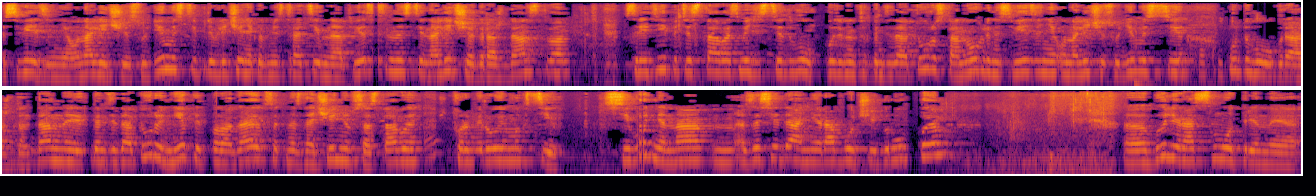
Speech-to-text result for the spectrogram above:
сведения о наличии судимости, привлечении к административной ответственности, наличии гражданства. Среди 582 выдвинутых кандидатур установлены сведения о наличии судимости у двух граждан. Данные кандидатуры не предполагаются к назначению в составы формируемых ТИФ. Сегодня на заседании рабочей группы Э, были рассмотрены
